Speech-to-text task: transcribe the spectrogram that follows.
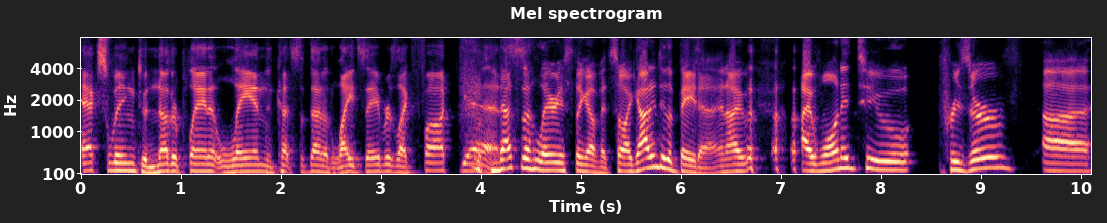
X-wing to another planet, land, and cut stuff down with lightsabers. Like fuck yeah, That's the hilarious thing of it. So I got into the beta, and I I wanted to preserve uh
